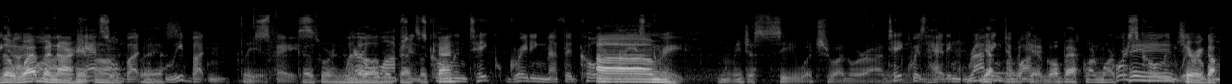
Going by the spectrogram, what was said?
the webinar here. Cancel Oh, button. yes. Leave button. Space. 'cause we're in the Wearable middle of it, that's options, okay. colon, take grading method, colon, highest Um, grade. Let me just see which one we're on. Take quiz heading, Yep, wrapping to okay, bottom. go back one more Course colon, page. Here we go.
